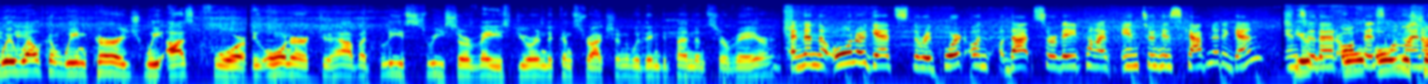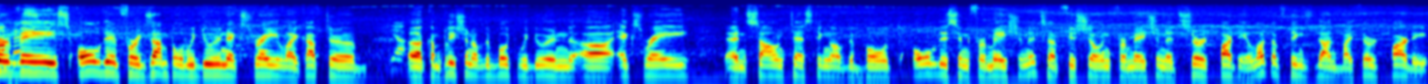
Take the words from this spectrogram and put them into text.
We welcome, we encourage, we ask for the owner to have at least three surveys during the construction with independent surveyor. And then the owner gets the report on that survey time into his cabinet again, into that all, office, all online the office. surveys, all the, for example, we do an X-ray, like after Yeah. uh, completion of the boat, we do an uh, X-ray and sound testing of the boat. All this information, it's official information, it's third party. A lot of things done by third party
